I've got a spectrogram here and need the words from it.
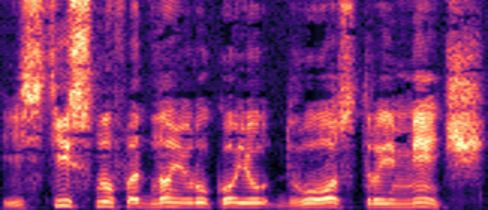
И, стиснув одной рукою двуострый меч,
